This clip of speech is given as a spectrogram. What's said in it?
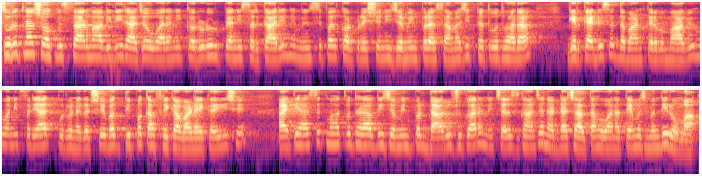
સુરતના ચોક વિસ્તારમાં આવેલી રાજા ઉવારાની કરોડો રૂપિયાની સરકારી અને મ્યુનિસિપલ કોર્પોરેશનની જમીન પર અસામાજિક તત્વો દ્વારા ગેરકાયદેસર દબાણ કરવામાં આવ્યું હોવાની ફરિયાદ પૂર્વ નગરસેવક દીપક આફ્રિકાવાળાએ કરી છે. ઐતિહાસિક મહત્વ ધરાવતી જમીન પર દારૂ જુગાર અને ચરસ ગાંજાના અડ્ડા ચાલતા હોવાના તેમજ મંદિરોમાં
